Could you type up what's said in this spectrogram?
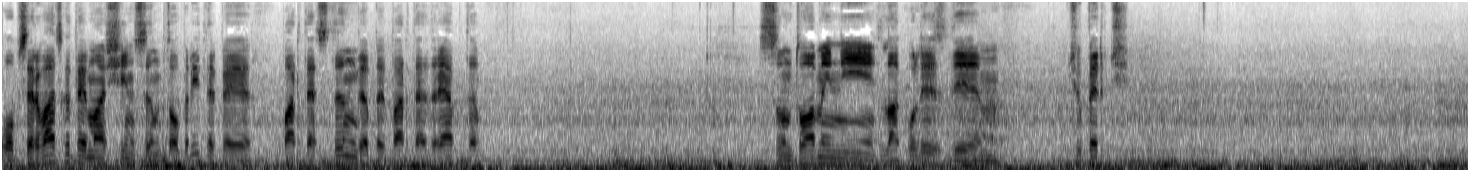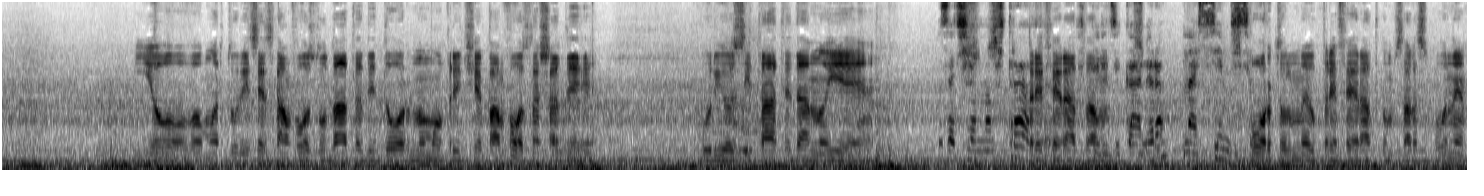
Observați câte mașini sunt oprite pe partea stângă, pe partea dreaptă Sunt oamenii la cules de ciuperci. Eu vă mărturisesc că am fost o dată de două ori, nu mă pricep. Am fost așa de curiozitate, dar nu e Zачем нам штраф? Preferat am Впереди камера на 70. sportul meu preferat, cum s-ar spune.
